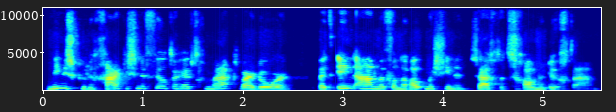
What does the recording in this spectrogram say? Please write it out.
minuscule gaatjes in de filter heeft gemaakt, waardoor bij het inademen van de rookmachine zuigt het schone lucht aan.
